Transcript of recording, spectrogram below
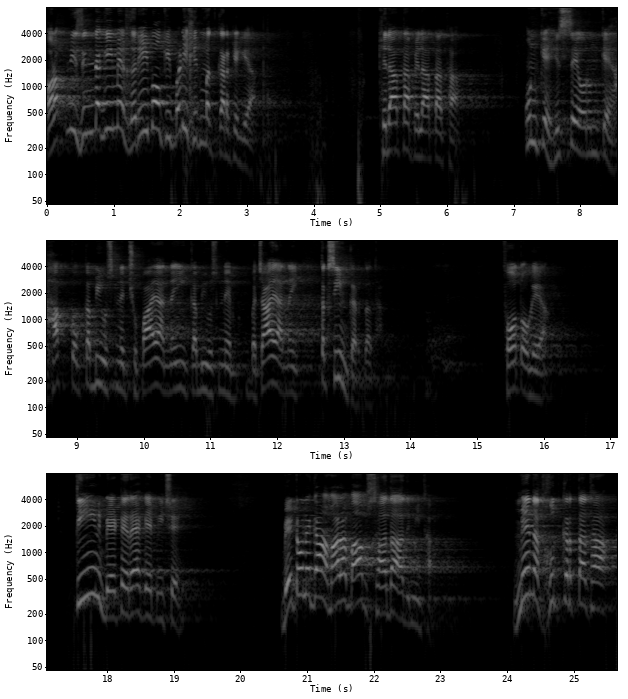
और अपनी ज़िंदगी में गरीबों की बड़ी खिदमत करके गया। खिलाता पिलाता था। उनके हिस्से और उनके हक को कभी उसने छुपाया नहीं, कभी उसने बचाया नहीं, तकसीम करता था। फौत हो गया। तीन बेटे रह गए पीछे। बेटों ने कहा, हमारा बाप सादा आदमी था। मेहनत खुद करता था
